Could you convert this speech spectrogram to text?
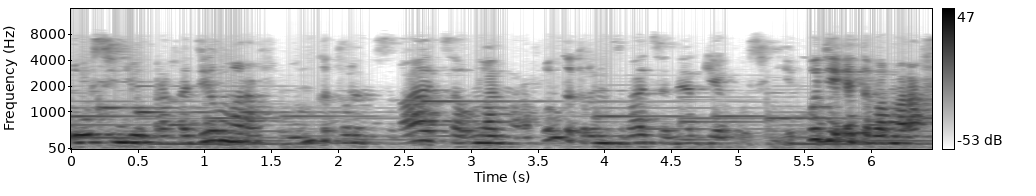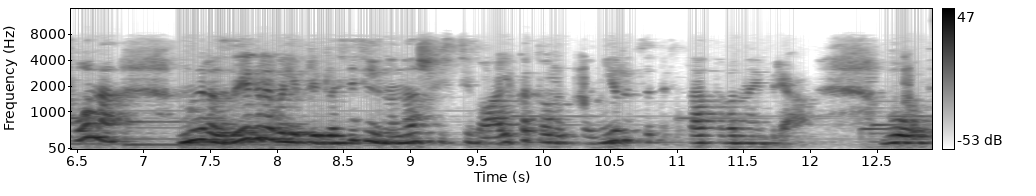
осенью проходил марафон, который называется, онлайн-марафон, который называется «Энергия осени». в ходе этого марафона мы разыгрывали пригласители на наш фестиваль, который планируется 30 ноября. Вот.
